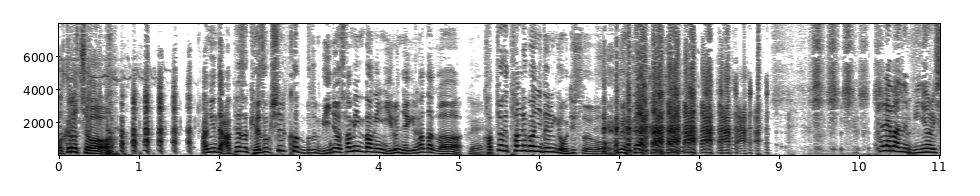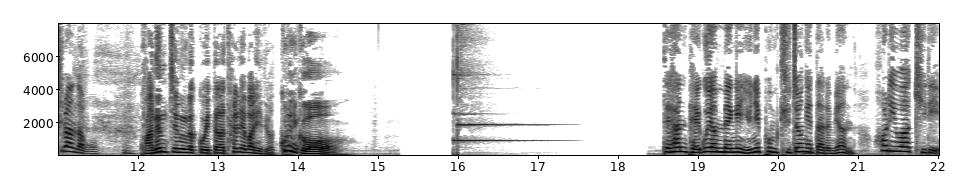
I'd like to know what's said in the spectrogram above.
어, 그렇죠. 아니 근데 앞에서 계속 실컷 무슨 미녀 3인방인 이런 얘기를 하다가 네. 갑자기 탈레반이 되는 게 어딨어요 탈레반은 미녀를 싫어한다고. 관음증을 갖고 있다가 탈레반이 되었다. 그러니까 대한배구연맹의 유니폼 규정에 따르면 허리와 길이,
